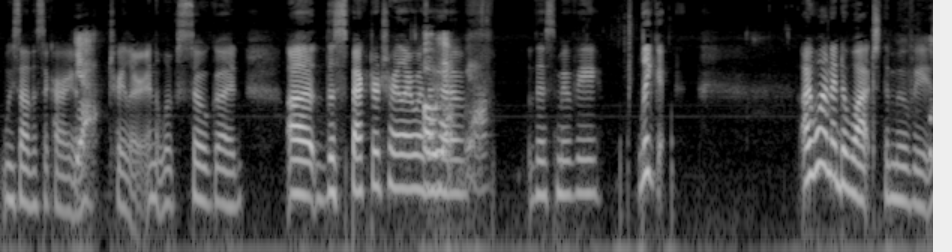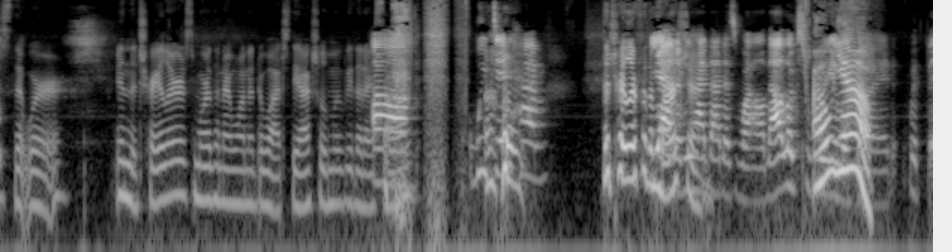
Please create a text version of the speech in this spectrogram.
we saw the Sicario Yeah. trailer, and it looks so good. Uh, the Spectre trailer was Oh, ahead yeah, of yeah. this movie. Like, I wanted to watch the movies that were in the trailers more than I wanted to watch the actual movie that I saw. Um, we did Oh, have the trailer for The yeah, Martian. we had that as well. That looks really Oh, really yeah. good. With the,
